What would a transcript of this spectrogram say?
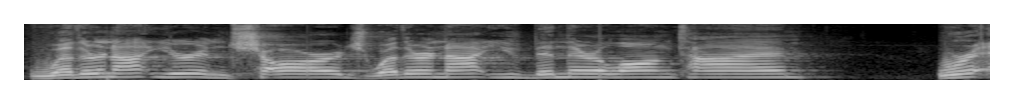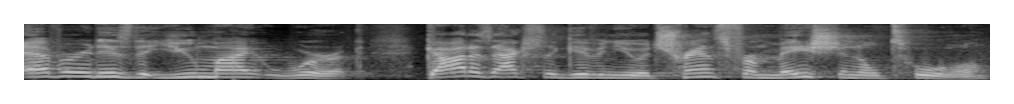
Whether or not you're in charge, whether or not you've been there a long time, wherever it is that you might work, God has actually given you a transformational tool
